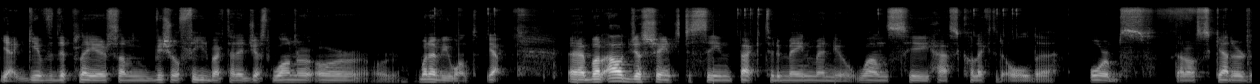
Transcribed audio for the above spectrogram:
yeah, give the player some visual feedback that I just won or, or, or whatever you want. Yeah. Uh, but I'll just change the scene back to the main menu once he has collected all the orbs that are scattered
